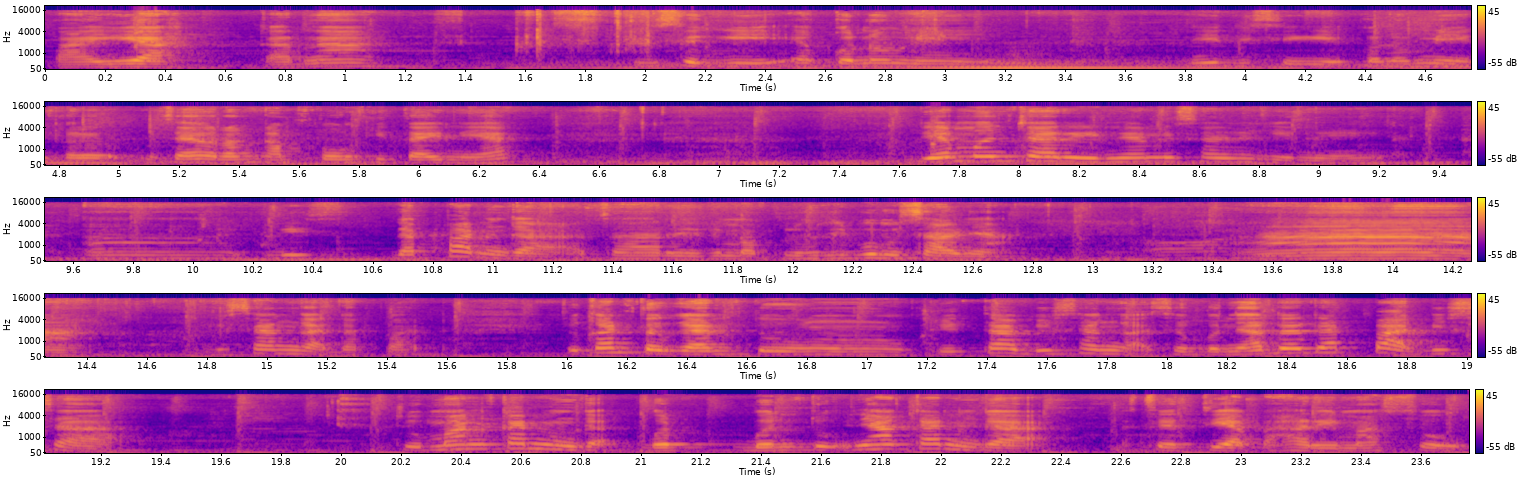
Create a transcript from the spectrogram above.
payah. Karena di segi ekonomi ini di segi ekonomi. Kalau misalnya orang kampung kita ini ya dia mencarinya misalnya gini uh, dapat nggak sehari 50 ribu misalnya Nah, bisa nggak dapat? Itu kan tergantung kita bisa nggak sebenarnya dapat bisa. Cuman kan nggak bentuknya kan nggak setiap hari masuk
